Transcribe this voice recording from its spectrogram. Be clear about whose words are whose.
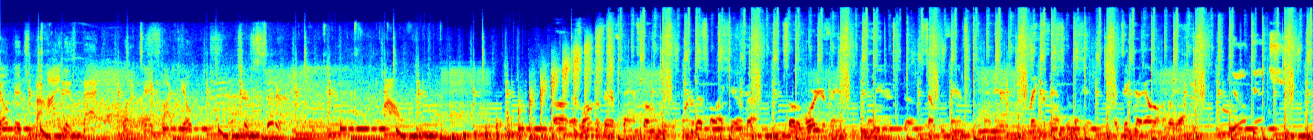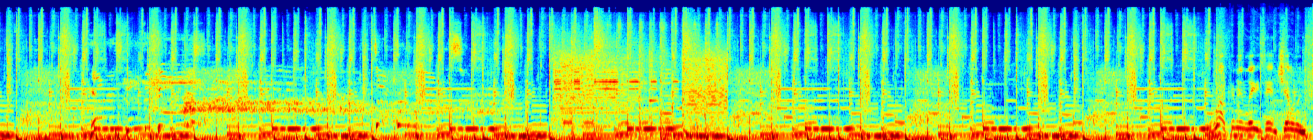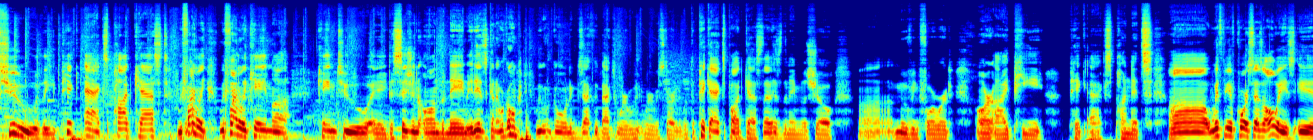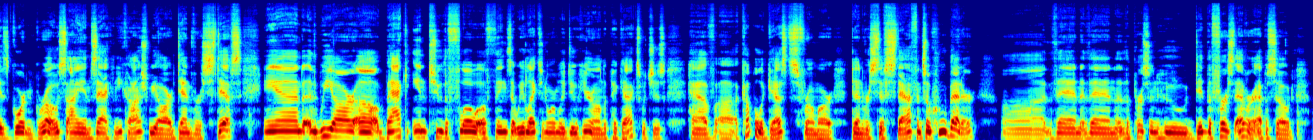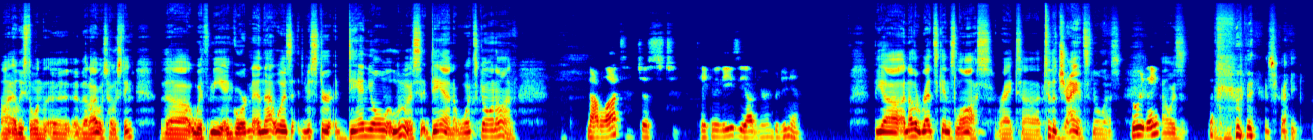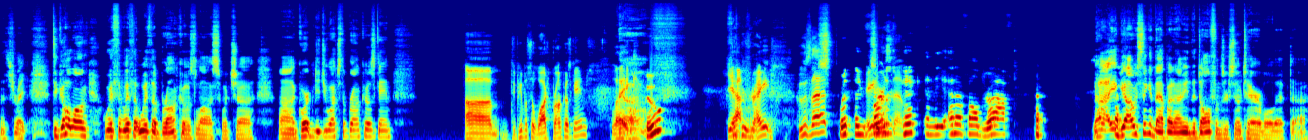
Speaker 1: Jokic behind his back. What a take by Jokic. That's your sitter. Wow.
Speaker 2: Uh, as long as their fans go home disappointed, that's all I care about. So the Warrior fans can come in here, the Celtics fans can come in here, Laker fans come in here. But take that L on the way out.
Speaker 1: Jokic. Here's Jokic.
Speaker 3: Welcome in, ladies and gentlemen, to the Pickaxe Podcast. We finally, we finally came, uh, came to a decision on the name. It is gonna. We're going. We were going exactly back to where we where we started with the Pickaxe Podcast. That is the name of the show. Uh, moving forward, R.I.P. Pickaxe Pundits. Uh, with me, of course, as always, is Gordon Gross. I am Zach Nikosh. We are Denver Stiffs, and we are uh, back into the flow of things that we like to normally do here on the Pickaxe, which is have uh, a couple of guests from our Denver Stiffs staff. And so, who better? Uh, than than the person who did the first ever episode, uh, at least the one uh, that I was hosting, the with me and Gordon, and that was Mr. Daniel Lewis. Dan, what's going on?
Speaker 4: Not a lot. Just taking it easy out here in Virginia.
Speaker 3: The uh, another Redskins loss, right? Uh, to the Giants, no less.
Speaker 4: Who are they?
Speaker 3: I was. that's right. That's right. To go along with with with a Broncos loss, which uh, uh, Gordon, did you watch the Broncos game?
Speaker 5: Um, do people still watch Broncos games? Like,
Speaker 3: Uh,
Speaker 4: Who?
Speaker 5: yeah, right? Who's that?
Speaker 4: With the
Speaker 5: Eight
Speaker 4: first pick in the NFL draft.
Speaker 3: Uh, I, I was thinking that, but I mean, the Dolphins are so terrible that uh,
